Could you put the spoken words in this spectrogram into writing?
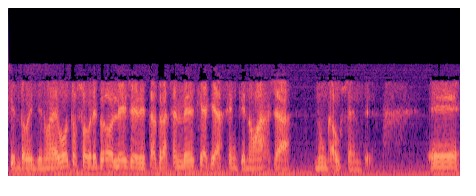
129 votos, sobre todo leyes de esta trascendencia que hacen que no haya nunca ausentes. Eh,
